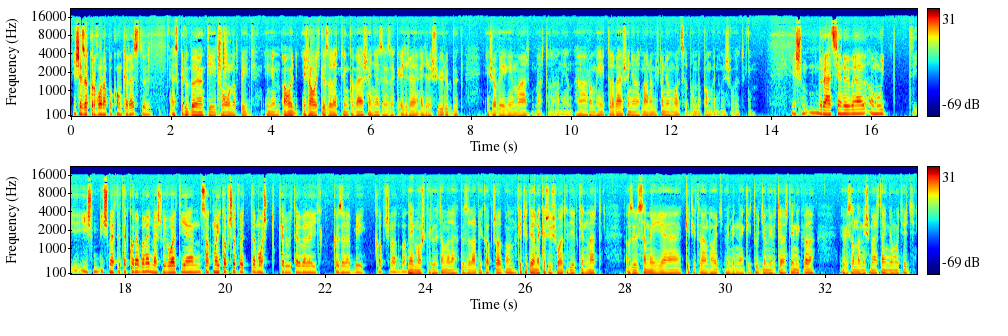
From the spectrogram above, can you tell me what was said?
És ez akkor hónapokon keresztül? Ez körülbelül két hónapig, igen. Ahogy, és ahogy közeledtünk a versenyhez, ezek egyre, egyre sűrűbbek, és a végén már, már talán ilyen három héttel a verseny alatt már nem is nagyon volt szabad napom, vagy nem is volt, igen. És Rácz Jenővel amúgy is, ismertétek korábban egymást, hogy volt ilyen szakmai kapcsolat, vagy te most kerültél vele így közelebbi kapcsolatban? De én most kerültem vele közelebbi kapcsolatban. Kicsit érdekes is volt egyébként, mert az ő személye kicsit olyan, hogy, hogy mindenki tudja, mi történik vele. Ő viszont nem ismert engem, úgyhogy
